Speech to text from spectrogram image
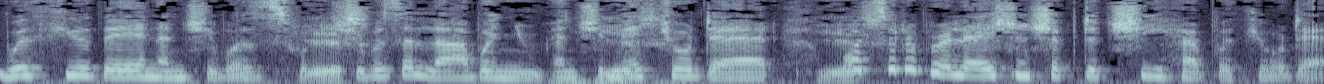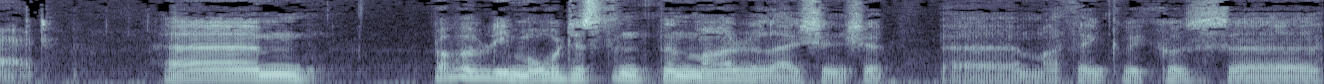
with you then and she was, Yes. she was alive when you, and she Yes. met your dad. Yes. What sort of relationship did she have with your dad? Um, probably more distant than my relationship, um, I think, because uh,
